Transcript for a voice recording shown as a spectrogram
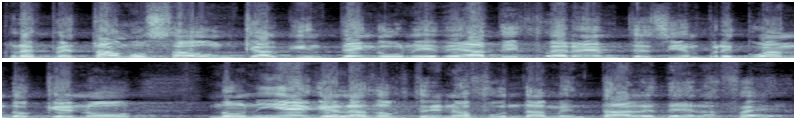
Respetamos aún que alguien tenga una idea diferente siempre y cuando que no, no niegue las doctrinas fundamentales de la fe.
